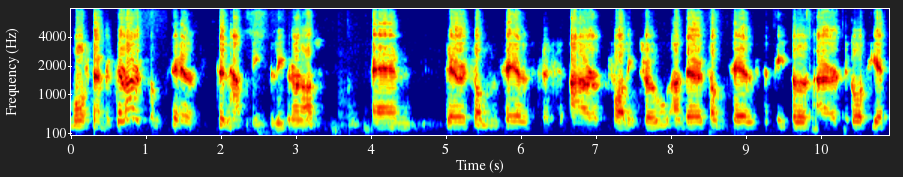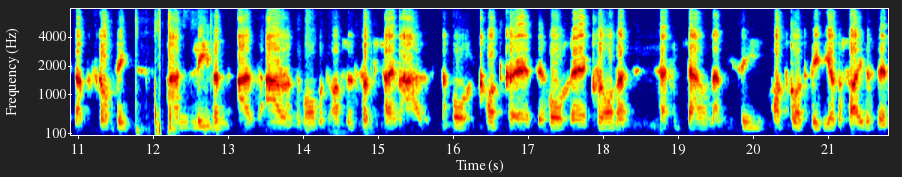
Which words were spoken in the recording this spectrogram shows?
most members, there are some sales still happening, believe it or not. Um, there are some sales that are falling through, and there are some sales that people are negotiating and discussing and leaving as are at the moment until such time as the whole uh, the whole uh, corona settles down and we see what's going to be the other side of this.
